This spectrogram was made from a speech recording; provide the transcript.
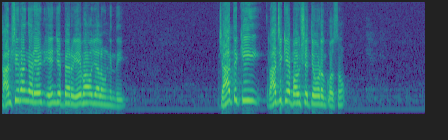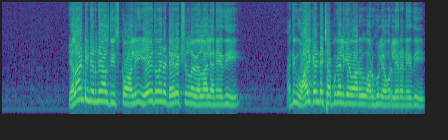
కాన్షీరాం గారు ఏం చెప్పారు? ఏ భావజాలం ఉండింది? జాతికి రాజకీయ భవిష్యత్తు ఇవ్వడం కోసం ఎలాంటి నిర్ణయాలు తీసుకోవాలి ఏ విధమైన డైరెక్షన్లో వెళ్ళాలి అనేది ఐ థింక్ వారికంటే చెప్పగలిగేవారు అర్హులు ఎవరు లేరనేది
